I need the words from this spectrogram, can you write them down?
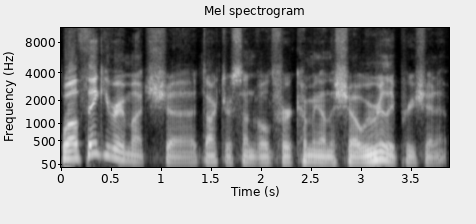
Well, thank you very much, uh, Dr. Sunvold, for coming on the show. We really appreciate it.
